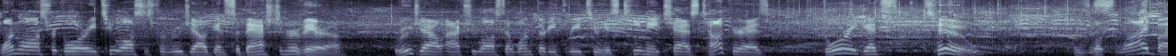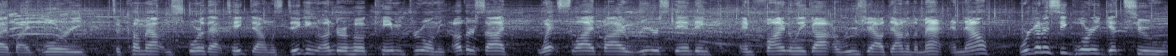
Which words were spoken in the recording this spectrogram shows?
One loss for Glory, two losses for Rujau against Sebastian Rivera. Rujau actually lost at 133 to his teammate Chas Tucker as Glory gets two. There's a slide by by Glory to come out and score that takedown. Was digging underhook, came through on the other side, went slide by, rear standing, and finally got Arujau down to the mat. And now we're gonna see Glory get to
